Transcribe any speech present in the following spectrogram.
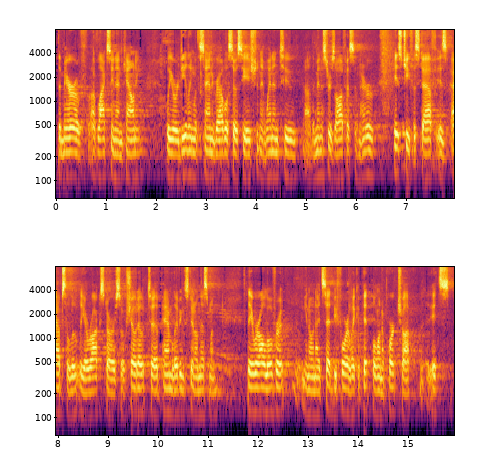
the mayor of, of. Anne County. We were dealing with the Sand and Gravel Association. It went into uh, the minister's office, and her, his chief of staff is absolutely a rock star. So shout out to Pam Livingston on this one. They were all over it, you know, and I'd said before, like a pit bull on a pork chop. It's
